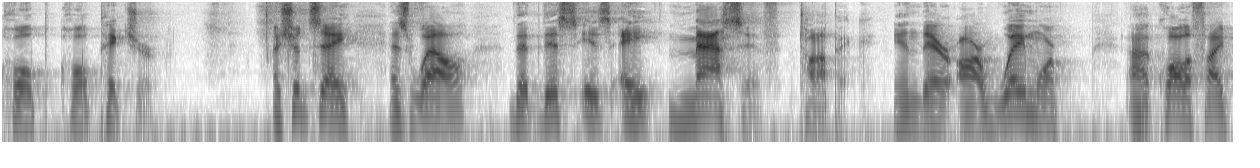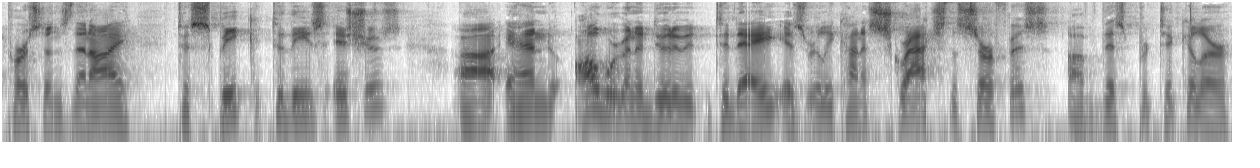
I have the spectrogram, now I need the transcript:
whole, whole picture? I should say as well that this is a massive topic, and there are way more uh, qualified persons than I to speak to these issues. Uh, and all we're going to do today is really kind of scratch the surface of this particular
